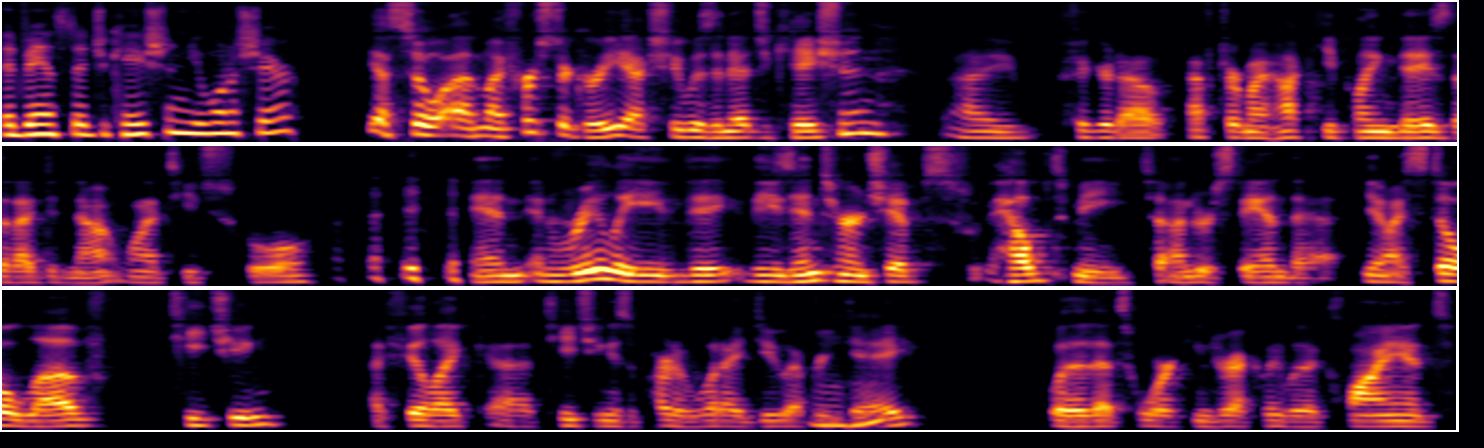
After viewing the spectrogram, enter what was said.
advanced education you want to share? Yeah, so uh, my first degree actually was in education. I figured out after my hockey playing days that I did not want to teach school, and and really the, these internships helped me to understand that. You know, I still love teaching. I feel like uh, teaching is a part of what I do every mm-hmm. day, whether that's working directly with a client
